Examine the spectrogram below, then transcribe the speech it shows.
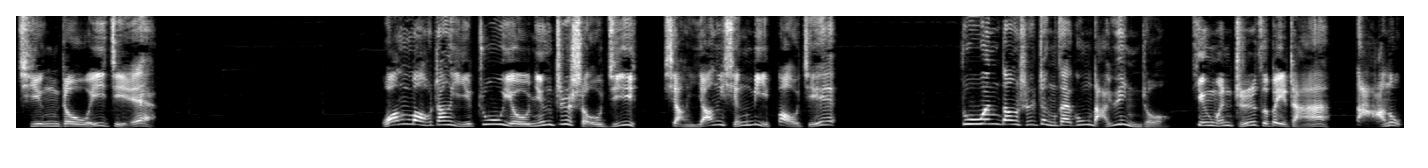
青州为解。王茂章以朱有宁之首级向杨行密报捷。朱温当时正在攻打运州，听闻侄子被斩，大怒，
